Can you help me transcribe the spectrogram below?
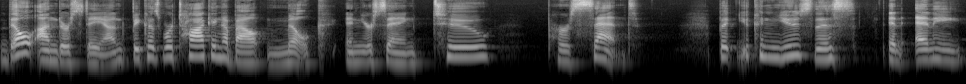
they'll understand because we're talking about milk and you're saying 2%. But you can use this in any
